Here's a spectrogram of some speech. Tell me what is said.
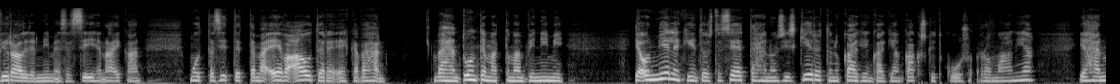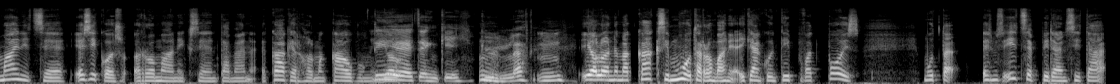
virallinen nimensä siihen aikaan. Mutta sitten tämä Eeva Autere ehkä vähän, vähän tuntemattomampi nimi. Ja on mielenkiintoista se, että hän on siis kirjoittanut kaiken kaikkiaan 26 romaania. Ja hän mainitsee esikoisromaanikseen tämän Kaakerholman kaupungin. Tietenkin, jo- kyllä. Mm. Mm. Jolloin nämä kaksi muuta romaania ikään kuin tippuvat pois. Mutta esimerkiksi itse pidän sitä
